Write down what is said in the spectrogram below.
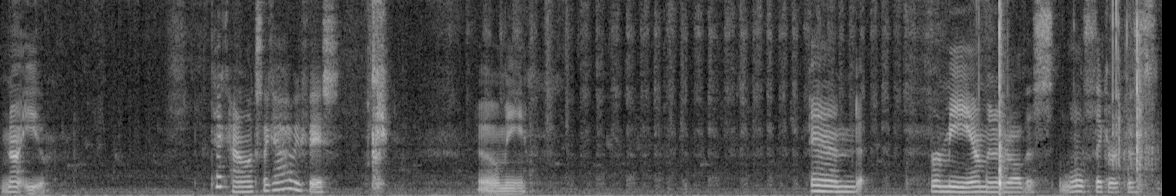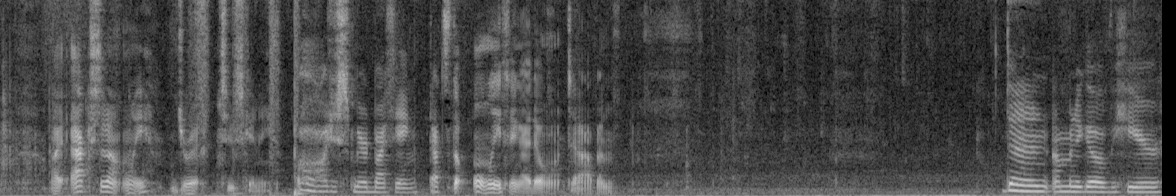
not you. That kind of looks like a happy face. oh, me. And for me, I'm going to draw this a little thicker because I accidentally drew it too skinny. Oh, I just smeared my thing. That's the only thing I don't want to happen. Then I'm going to go over here.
